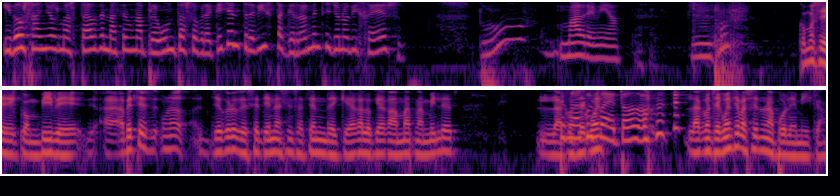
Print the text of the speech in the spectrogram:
Y dos años más tarde me hacen una pregunta sobre aquella entrevista que realmente yo no dije eso. madre mía. ¿Cómo se convive? A veces uno, yo creo que se tiene la sensación de que haga lo que haga Marna Miller, la, Tengo la culpa de todo. la consecuencia va a ser una polémica.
